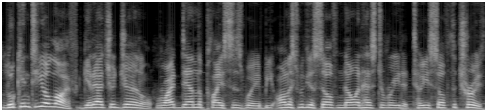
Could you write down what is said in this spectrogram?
Look into your life, get out your journal, write down the places where be honest with yourself, no one has to read it. Tell yourself the truth.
